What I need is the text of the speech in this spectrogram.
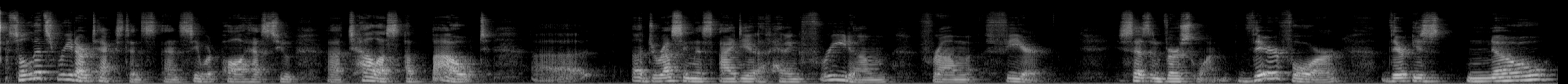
So let's read our text and, and see what Paul has to uh, tell us about uh, addressing this idea of having freedom from fear. He says in verse 1 Therefore, there is no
